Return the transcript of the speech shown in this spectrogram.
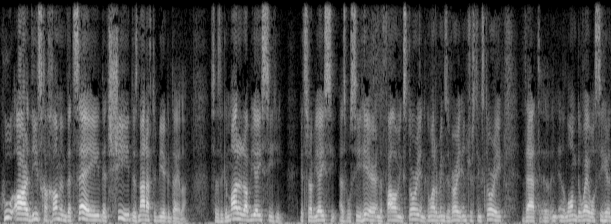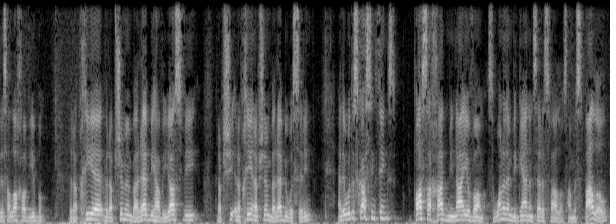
Who are these Chachamim that say that she does not have to be a Gedaila? Says the Gemara Rabbi Yaisihi. It's Rabbi Yaisi, as we'll see here in the following story. And the Gemara brings a very interesting story that uh, in, in, along the way we'll see here this halacha of Yibum. The Rab Chia, the Rab Shimon, Barebi, Haviyasvi, Rab Chia and Rab Shimon Barebi was sitting and they were discussing things. Pasachad minayavama. So one of them began and said as follows: Hamispalol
